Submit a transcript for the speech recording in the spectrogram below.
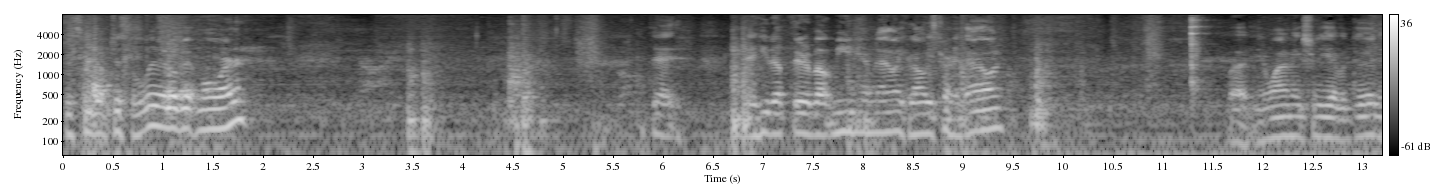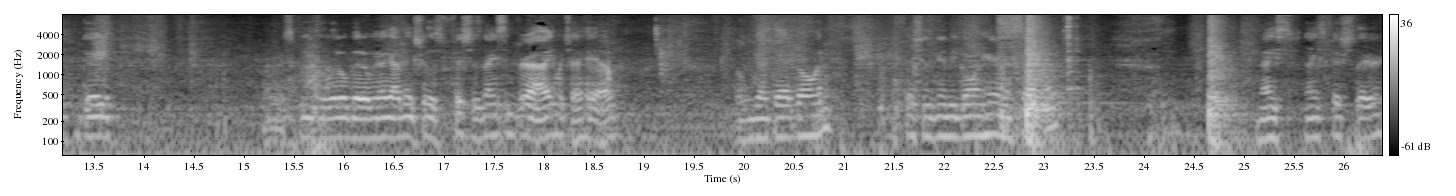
just heat up just a little bit more. Get heat up there about medium now. You can always turn it down. But you want to make sure you have a good, good, squeeze a little bit of it. I got to make sure this fish is nice and dry, which I have. So we got that going. The fish is going to be going here in a second. Nice, nice fish there.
